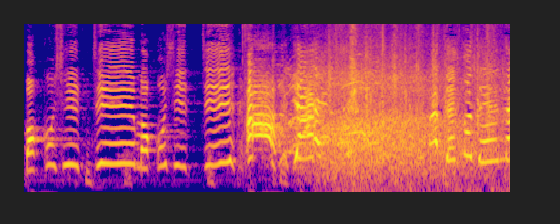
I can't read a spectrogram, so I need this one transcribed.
먹고 싶지 먹고 싶지 아야 내거 내놔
